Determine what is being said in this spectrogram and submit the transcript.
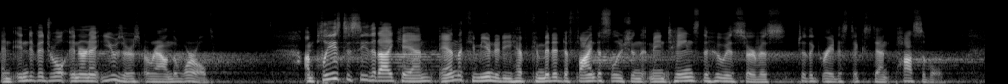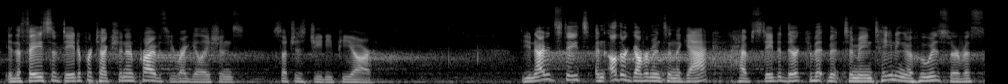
and individual internet users around the world. I'm pleased to see that ICANN and the community have committed to find a solution that maintains the WHOIS service to the greatest extent possible in the face of data protection and privacy regulations such as GDPR. The United States and other governments in the GAC have stated their commitment to maintaining a WHOIS service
